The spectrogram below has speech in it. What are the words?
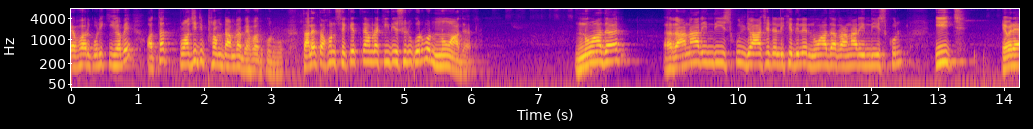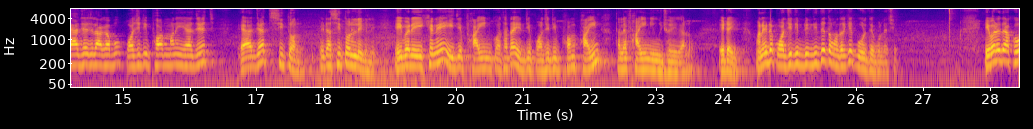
ব্যবহার করি, কি হবে? অর্থাৎ পজিটিভ ফর্মটা আমরা ব্যবহার করব। তাহলে তখন সেক্ষেত্রে আমরা কি দিয়ে শুরু করব? No other no other runner in the school যা আছে, এটা লিখে দিলে no other runner in the school is এবারে অ্যাজ এজ লাগাবো। পজিটিভ ফর্ম মানে অ্যাজ এজ অ্যাজ শীতল, এটা শীতল লিখলে। এইবারে এইখানে এই যে ফাইন কথাটা, এর যে পজিটিভ ফর্ম ফাইন তাহলে ফাইন ইউজ হয়ে গেল। এটাই। মানে এটা পজিটিভ ডিগ্রিতে তোমাদেরকে করতে বলেছে। এবারে দেখো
